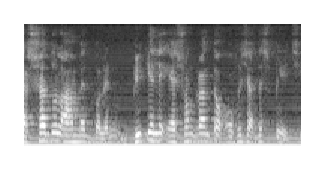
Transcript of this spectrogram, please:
এরশাদুল আহমেদ বলেন, বিকেলে এ সংক্রান্ত অফিস আদেশ পেয়েছি।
